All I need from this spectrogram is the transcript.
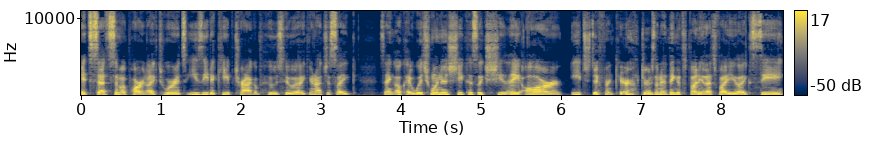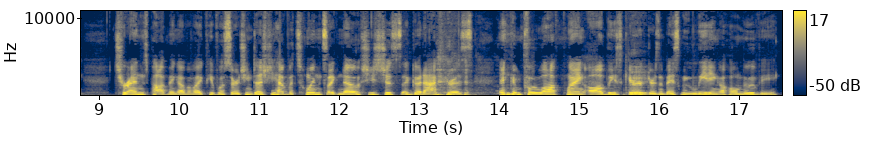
it sets them apart, like to where it's easy to keep track of who's who. Like you're not just like saying, okay, which one is she? Because like she, they are each different characters, and I think it's funny. That's why you like see trends popping up of like people searching, does she have a twin? It's like no, she's just a good actress and can pull off playing all these characters and basically leading a whole movie.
